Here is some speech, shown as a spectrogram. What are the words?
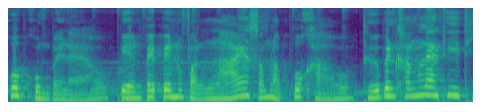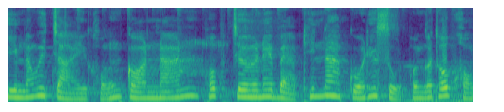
ควบคุมไปแล้ว เปลี่ยนไปเป็นฝันร้ายสำหรับพวกเขา ถือเป็นครั้งแรกที่ทีมนักวิจัยขององค์กรนั้น พบเจอในแบบที่น่ากลัวที่สุด ผลกระทบของ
